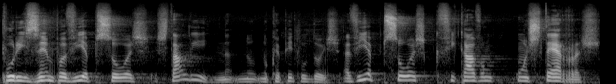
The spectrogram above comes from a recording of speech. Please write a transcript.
Por exemplo, havia pessoas, está ali no, no capítulo 2, havia pessoas que ficavam com as terras,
